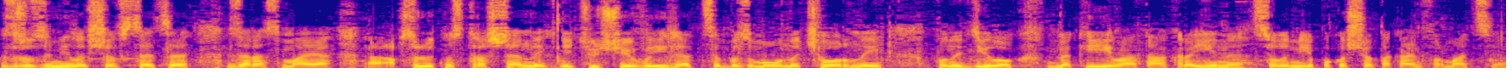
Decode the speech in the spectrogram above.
зрозуміло, що все це зараз має абсолютно страшенний гнітючий вигляд. Це безумовно чорний понеділок для Києва та країни. Соломія, поки що така інформація.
